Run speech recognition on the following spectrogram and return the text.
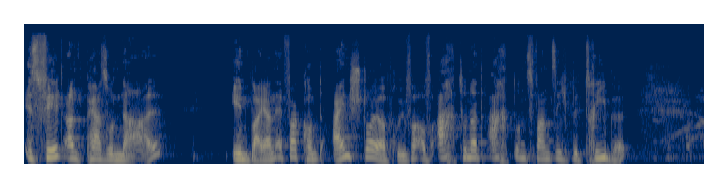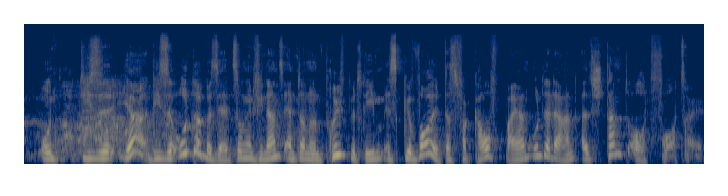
Es fehlt an Personal. In Bayern etwa kommt ein Steuerprüfer auf 828 Betriebe. Und diese, ja, diese Unterbesetzung in Finanzämtern und Prüfbetrieben ist gewollt. Das verkauft Bayern unter der Hand als Standortvorteil.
